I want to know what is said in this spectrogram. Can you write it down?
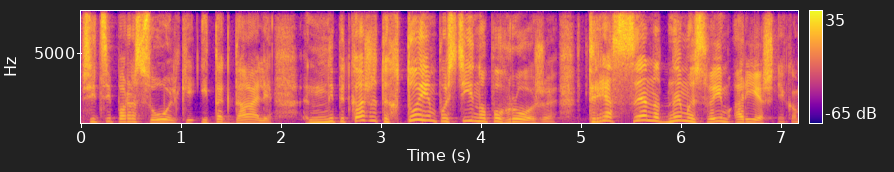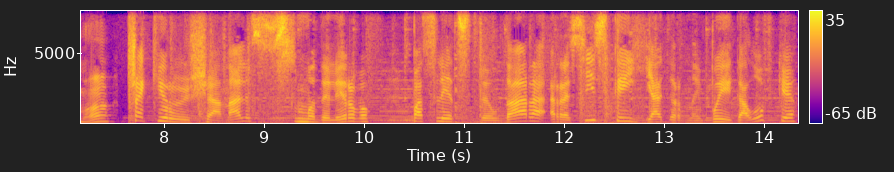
всі ці парасольки і так далі? Не підкажете, хто їм постійно погрожує? Трясе над ними своїм орешником, а? Шокирующий анализ, смоделировав последствия удара российской ядерной боеголовки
